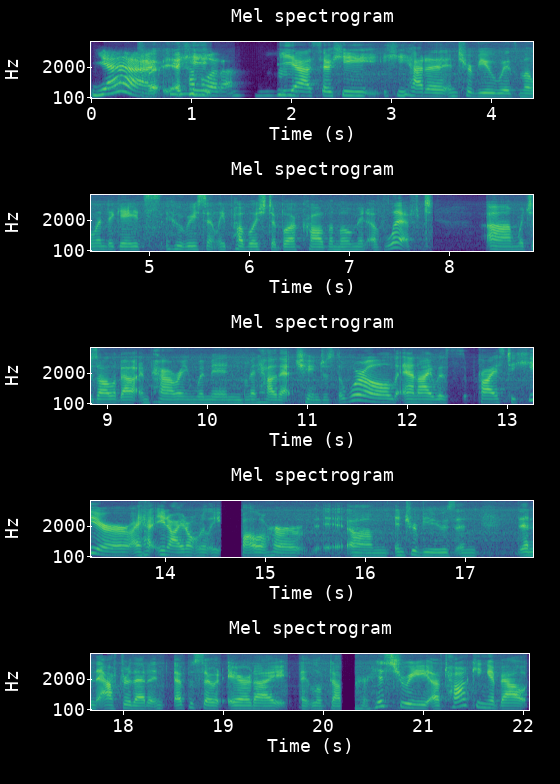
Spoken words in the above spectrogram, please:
Yeah, a couple he, of them. yeah, so he he had an interview with Melinda Gates, who recently published a book called The Moment of Lift, um, which is all about empowering women and how that changes the world. And I was surprised to hear, I you know, I don't really follow her um, interviews, and then after that episode aired, I, I looked up her history of talking about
